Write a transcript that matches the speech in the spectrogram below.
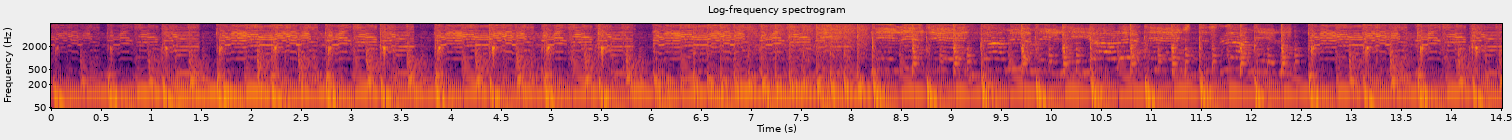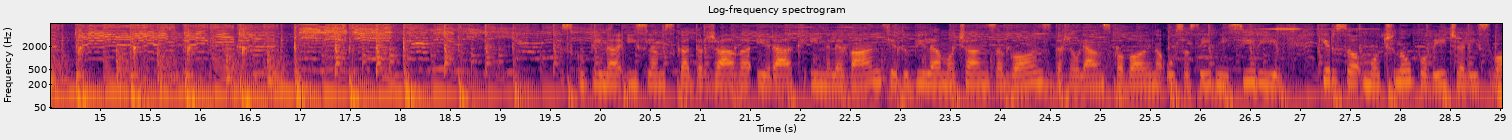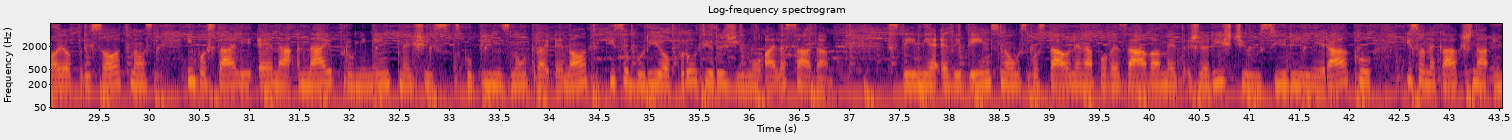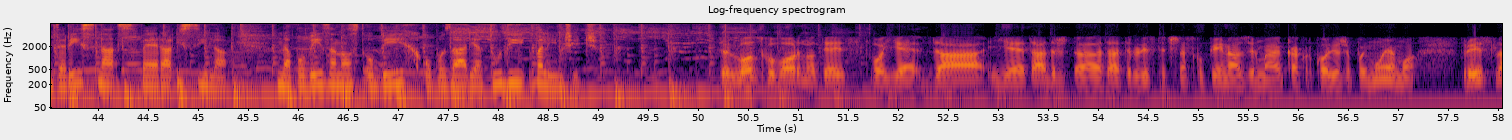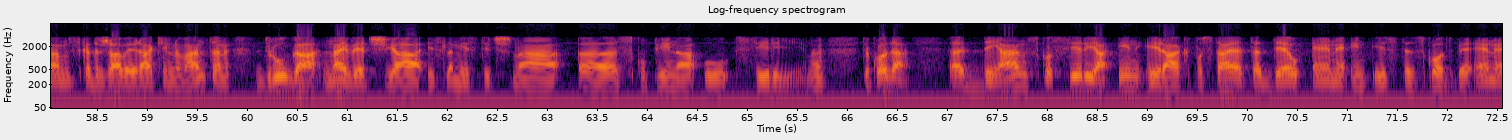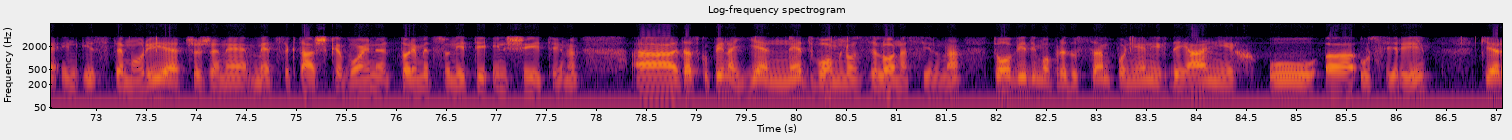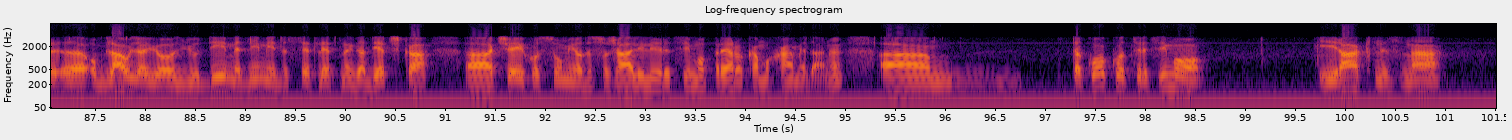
Skupina Islamska država Irak in Levant je dobila močan zagon z državljansko vojno v sosednji Siriji, kjer so močno povečali svojo prisotnost in postali ena najprominentnejših skupin znotraj enot, ki se borijo proti režimu Al-Asada. S tem je evidentno vzpostavljena povezava med žarišči v Siriji in Iraku, ki so nekakšna interesna sfera izsila. Na povezanost obeh opozarja tudi Valenčič zelo zgovorno dejstvo je, da je ta, drž, ta teroristična skupina, oziroma kakorkoli jo že pojmujemo, preislamska država Irak in Levanten, druga največja islamistična uh, skupina v Siriji. Ne? Tako da dejansko Sirija in Irak postajata del ene in iste zgodbe, ene in iste morije, če že ne medsektaške vojne, torej med suniti in šiiti. Ne? Ta skupina je nedvomno zelo nasilna. To vidimo predvsem po njenih dejanjih v, v Siriji, kjer obglavljajo ljudi, med njimi desetletnega dečka, če jih osumijo, da so žalili recimo preroka Mohameda. Um, tako kot recimo Irak ne zna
